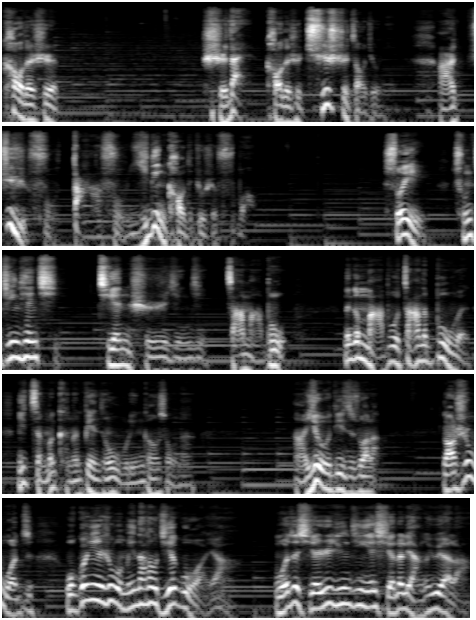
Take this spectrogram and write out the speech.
靠的是时代，靠的是趋势造就你。而巨富大富一定靠的就是福报，所以从今天起坚持日精进，扎马步，那个马步扎的不稳，你怎么可能变成武林高手呢？啊！又有弟子说了，老师，我这我关键是我没拿到结果呀，我这写日精进也写了两个月了，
